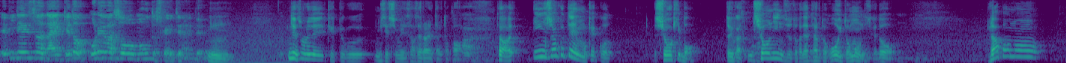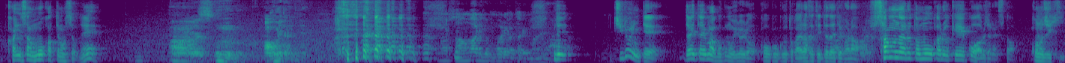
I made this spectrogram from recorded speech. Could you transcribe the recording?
エビデンスはないけど俺はそう思うとしか言ってないんで、うん。でそれで結局店閉めさせられたりとか。はい。だから飲食店も結構小規模というか少人数とかでやってあるとこ多いと思うんですけどラボの会員さん儲かってますよねああうんアホみたいにね。まあ、3割4割当たり前。で治療院って大体まあ僕もいろいろ広告とかやらせていただいてるから、はいはい。寒なると儲かる傾向あるじゃないですかこの時期。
